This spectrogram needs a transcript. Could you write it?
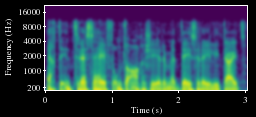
echt de interesse heeft om te engageren met deze realiteit.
